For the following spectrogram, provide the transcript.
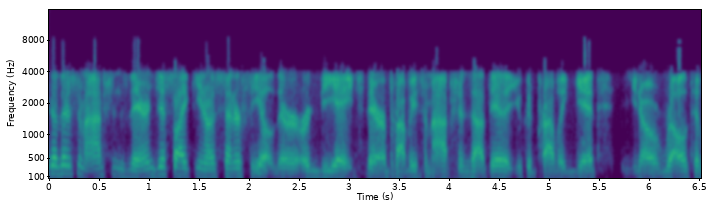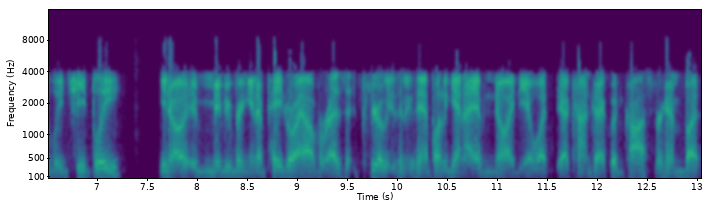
you know, there's some options there, and just like you know, center field or, or DH, there are probably some options out there that you could probably get, you know, relatively cheaply you know, maybe bring in a Pedro Alvarez purely as an example. And again, I have no idea what a contract would cost for him, but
